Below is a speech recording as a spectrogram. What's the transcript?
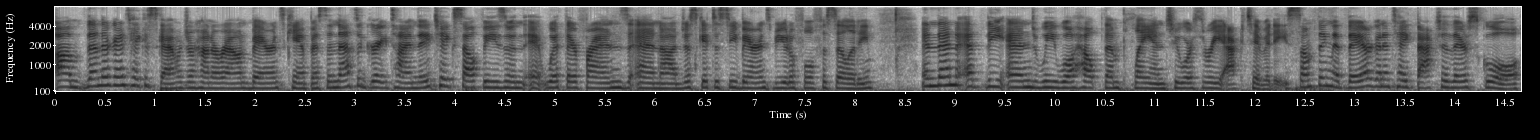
Um, then they're going to take a scavenger hunt around Behrend's campus, and that's a great time. They take selfies in, with their friends and uh, just get to see Behrend's beautiful facility. And then at the end, we will help them plan two or three activities, something that they are going to take back to their school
